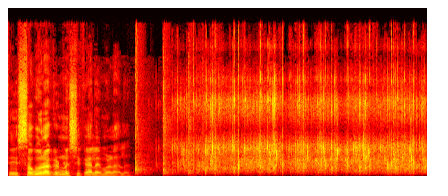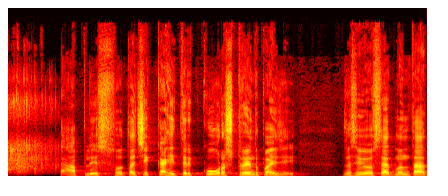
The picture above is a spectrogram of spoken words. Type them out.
ते सगुणाकडनं शिकायला मिळालं. आपली स्वतःची काहीतरी कोर स्ट्रेंथ पाहिजे. जसे व्यवसायात म्हणतात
